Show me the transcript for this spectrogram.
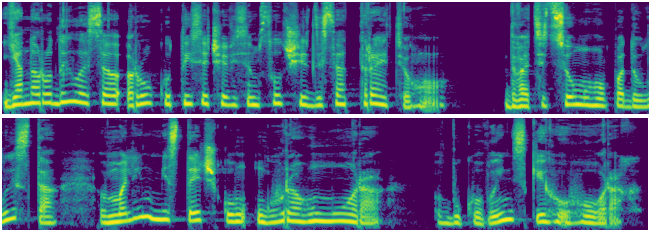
Я народилася року 1863-го, 27-го падолиста в малім містечку Гура Гумора в Буковинських горах.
